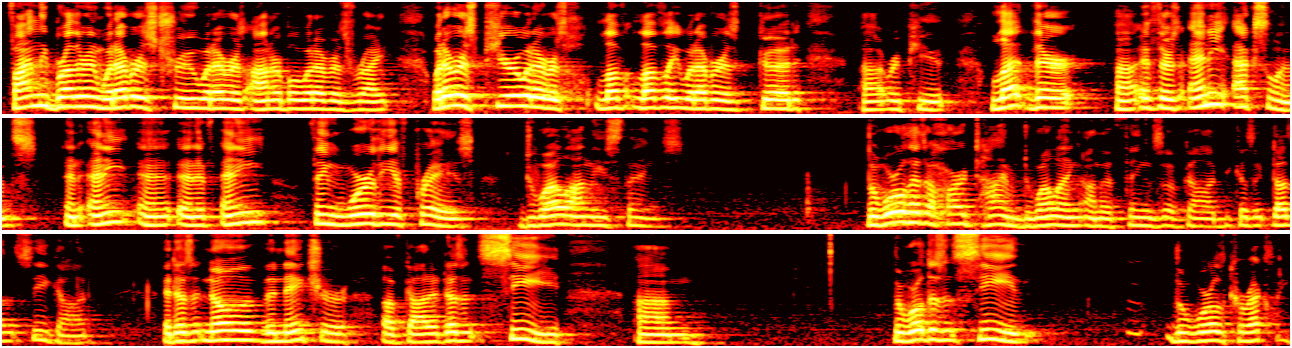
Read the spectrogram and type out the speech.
Finally, brethren, whatever is true, whatever is honorable, whatever is right, whatever is pure, whatever is lo- lovely, whatever is good uh, repute, let there, uh, if there's any excellence and, any, and, and if anything worthy of praise, dwell on these things. The world has a hard time dwelling on the things of God because it doesn't see God. It doesn't know the nature of God. It doesn't see, um, the world doesn't see the world correctly.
